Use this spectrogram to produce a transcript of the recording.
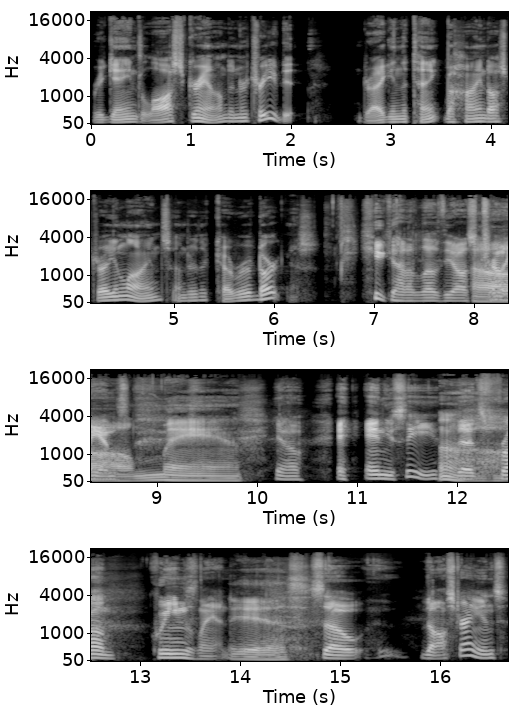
regained lost ground and retrieved it, dragging the tank behind Australian lines under the cover of darkness. You gotta love the Australians, Oh, man. you know. And you see that it's Oh. from Queensland. Yes. So the Australians,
